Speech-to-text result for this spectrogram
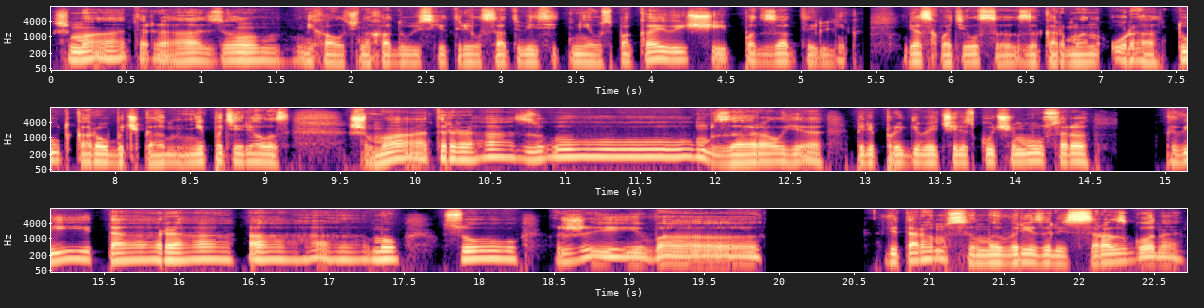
«Шмат, разум!» — Михалыч на ходу исхитрился отвесить мне успокаивающий подзатыльник. Я схватился за карман. «Ура! Тут коробочка не потерялась!» «Шмат, разум!» — заорал я, перепрыгивая через кучу мусора. «Квитараму сужива!» Витарамуса мы врезались с разгона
